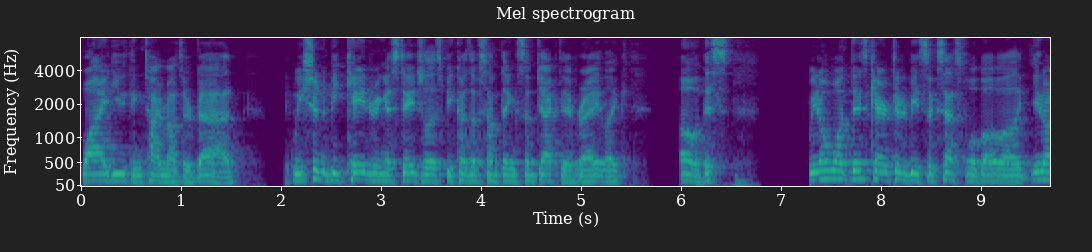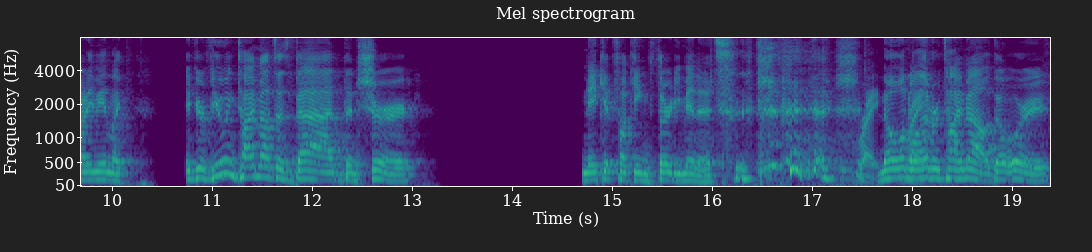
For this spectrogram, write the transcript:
why do you think timeouts are bad? We shouldn't be catering a stage list because of something subjective, right? Like, oh, this we don't want this character to be successful, blah, blah, blah. Like, you know what I mean? Like, if you're viewing timeouts as bad, then sure, make it fucking 30 minutes. Right, No one will ever time out, don't worry.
